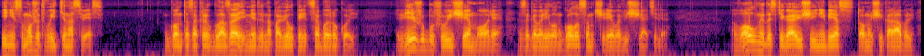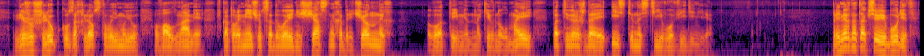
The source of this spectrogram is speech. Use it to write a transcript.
и не сможет выйти на связь? Гонта закрыл глаза и медленно повел перед собой рукой. «Вижу бушующее море», — заговорил он голосом чревовещателя. Волны, достигающие небес, тонущий корабль. Вижу шлюпку, захлестываемую волнами, в которой мечутся двое несчастных, обреченных. Вот именно, кивнул Мэй, подтверждая истинность его видения. Примерно так все и будет,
